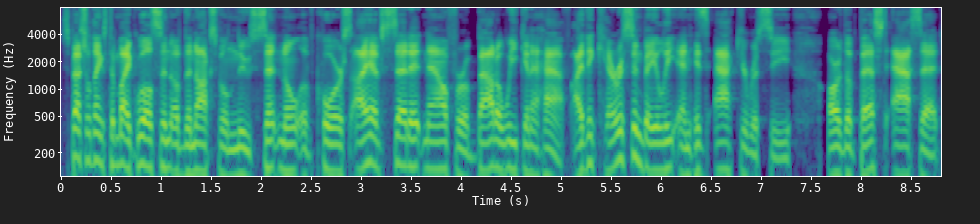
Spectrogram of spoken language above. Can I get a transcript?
Special thanks to Mike Wilson of the Knoxville News Sentinel, of course. I have said it now for about a week and a half. I think Harrison Bailey and his accuracy are the best asset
